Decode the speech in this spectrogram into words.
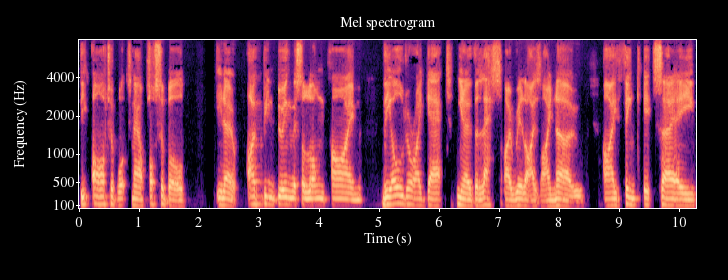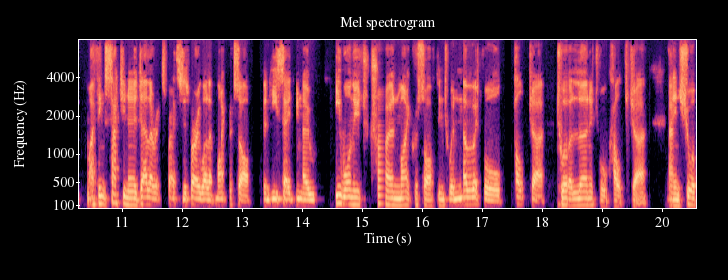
the art of what's now possible. You know, I've been doing this a long time. The older I get, you know, the less I realize I know. I think it's a, I think Satya Nadella expressed this very well at Microsoft. And he said, you know, he wanted to turn Microsoft into a know it all culture to a learn it all culture and ensure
